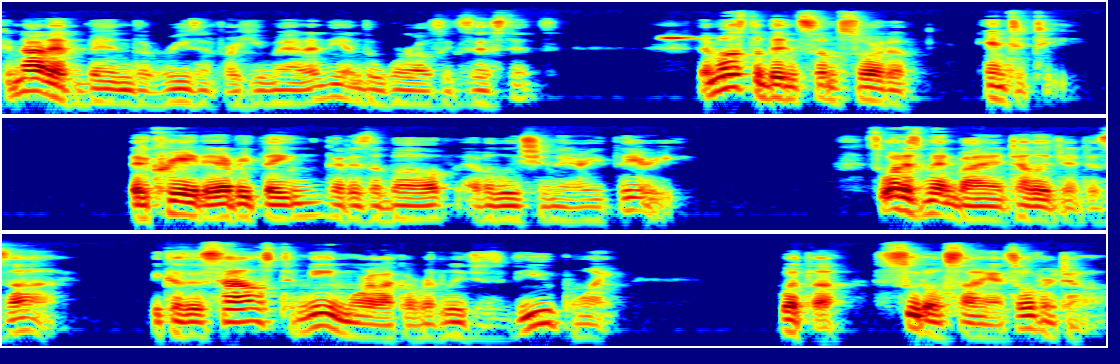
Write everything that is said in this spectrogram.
could not have been the reason for humanity and the world's existence. There must have been some sort of entity that created everything that is above evolutionary theory. So, what is meant by intelligent design? Because it sounds to me more like a religious viewpoint with a pseudoscience overtone.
